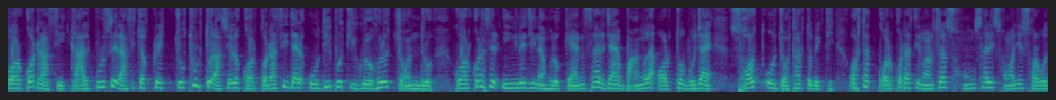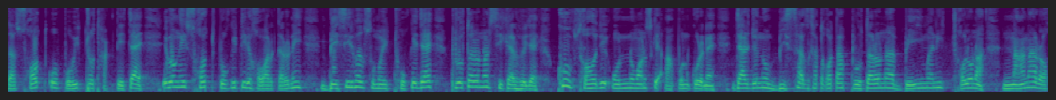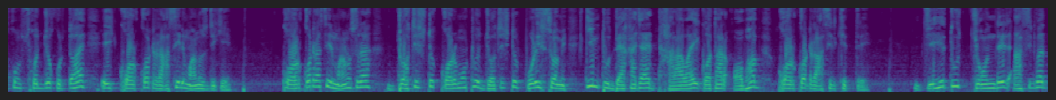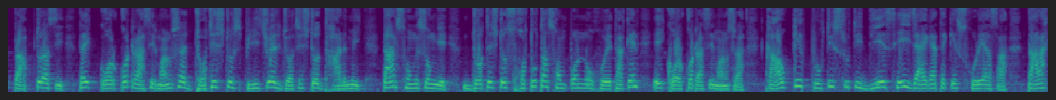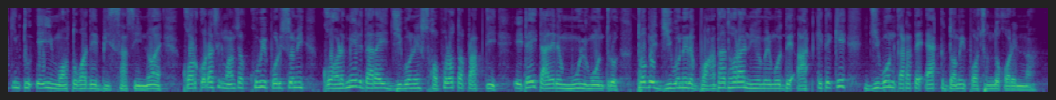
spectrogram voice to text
কর্কট রাশি, কালপুরুষের রাশিচক্রের চতুর্থ রাশি হলো কর্কট রাশি, যার অধিপতি গ্রহ হলো চন্দ্র। কর্কট রাশির ইংরেজি নাম হলো ক্যান্সার যার বাংলা অর্থ বোঝায় সৎ ও যথার্থ ব্যক্তি। অর্থাৎ কর্কট রাশির মানুষরা সংসারে, সমাজে সর্বদা সৎ ও পবিত্র থাকতে চায় এবং এই সৎ প্রকৃতির হওয়ার কারণেই বেশিরভাগ সময় ঠকে যায়, প্রতারণার শিকার হয়ে যায়, খুব সহজেই অন্য মানুষকে আপন করে নেয়, যার জন্য বিশ্বাসঘাতকতা, প্রতারণা, বেইমানি, ছলনা, নানা রকম সহ্য করতে হয় এই কর্কট রাশির মানুষদিকে। কর্কট রাশির মানুষরা যথেষ্ট কর্মঠ, যথেষ্ট পরিশ্রমী। কিন্তু দেখা যায় ধারাবাহিকতার অভাব কর্কট রাশির ক্ষেত্রে। যেহেতু চন্দ্রের আশীর্বাদ প্রাপ্ত রাশি, তাই কর্কট রাশির মানুষরা যথেষ্ট স্পিরিচুয়াল যথেষ্ট ধার্মিক। তার সঙ্গে সঙ্গে যথেষ্ট সততা সম্পন্ন হয়ে থাকেন এই কর্কট রাশির মানুষরা। কাউকে প্রতিশ্রুতি দিয়ে সেই জায়গা থেকে সরে আসা, তারা কিন্তু এই মতবাদে বিশ্বাসী নয়। কর্কট রাশির মানুষরা খুবই পরিশ্রমী, কর্মের দ্বারাই জীবনের সফলতা প্রাপ্তি, এটাই তাদের মূল মন্ত্র। তবে জীবনের বাঁধা ধরা নিয়মের মধ্যে আটকে থেকে জীবন কাটাতে একদমই পছন্দ করেন না।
